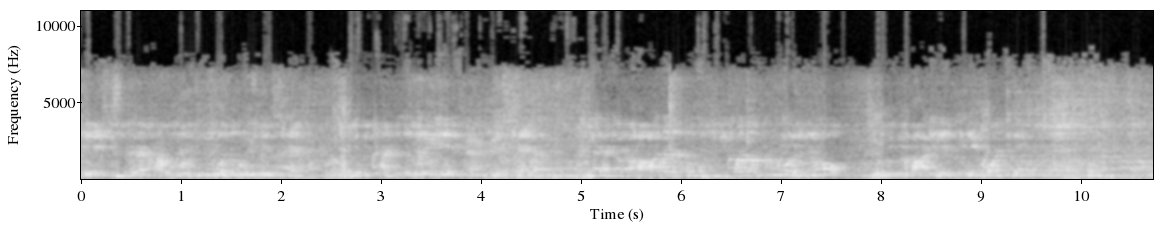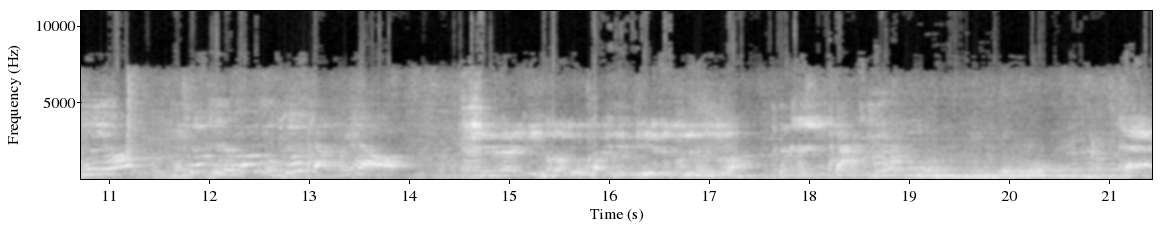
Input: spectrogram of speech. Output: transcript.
铁，基本上差不多一个多月前，因为它是这个电源源钱的。一旦要把他的东西搬到座位之后，你就会把电磁铁关掉。所以呢，台中市的汪永忠小朋友，现在你知道有关电磁铁的事情了。这是大师。哎，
